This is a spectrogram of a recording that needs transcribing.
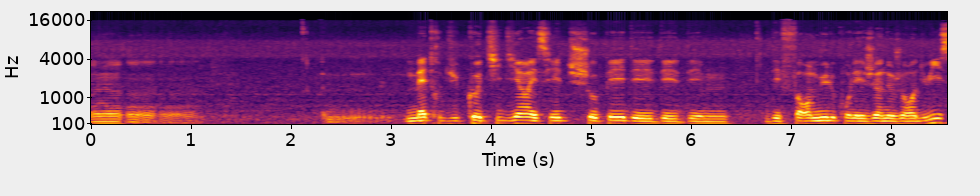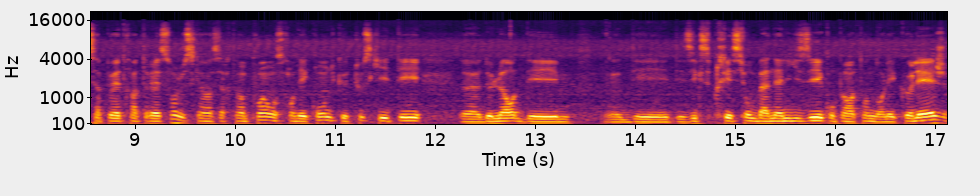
on, mettre du quotidien, essayer de choper des, des, des des formules qu'ont les jeunes aujourd'hui, ça peut être intéressant jusqu'à un certain point. On se rendait compte que tout ce qui était euh, de l'ordre des, des, expressions banalisées qu'on peut entendre dans les collèges,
